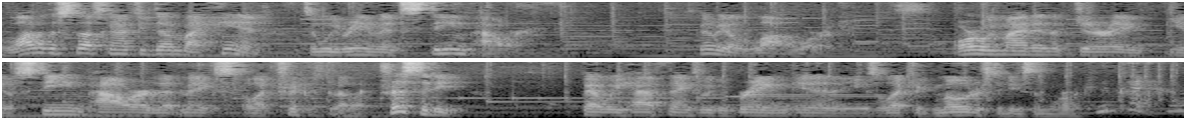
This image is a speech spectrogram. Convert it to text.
A lot of this stuff's going to have to be done by hand until we reinvent steam power. It's going to be a lot of work. Or we might end up generating, you know, steam power that makes electric electricity that we have things we can bring in and use electric motors to do some work. You can't have.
